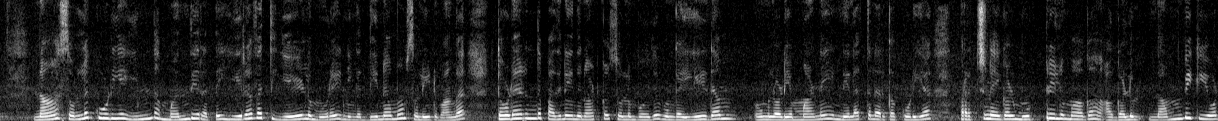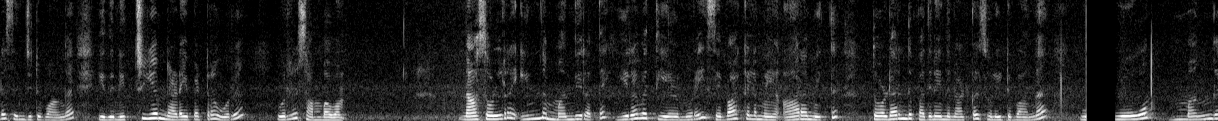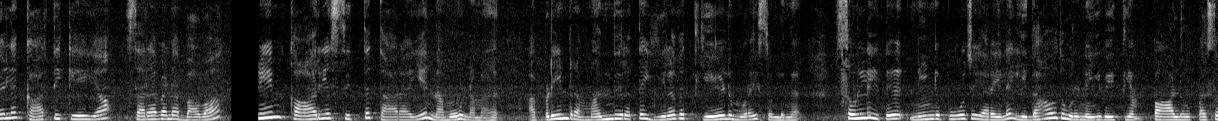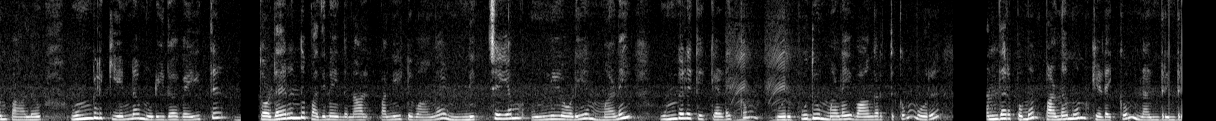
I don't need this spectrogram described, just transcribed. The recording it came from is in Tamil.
நான் சொல்லக்கூடிய இந்த மந்திரத்தை இருபத்தி ஏழு முறை நீங்கள் தினமும் சொல்லிட்டு வாங்க. தொடர்ந்து பதினைந்து நாட்கள் சொல்லும்போது உங்கள் இடம் உங்களுடைய மனை நிலத்தில் இருக்கக்கூடிய பிரச்சனைகள் முற்றிலுமாக அகலும். நம்பிக்கையோடு செஞ்சுட்டு வாங்க. இது நிச்சயம் நடைபெற்ற ஒரு ஒரு சம்பவம். நான் சொல்கிற இந்த மந்திரத்தை இருபத்தி ஏழு முறை செவ்வாய்க்கிழமை ஆரம்பித்து தொடர்ந்து பதினைந்து நாட்கள் சொல்லிட்டு வாங்க. ஓம் மங்கள கார்த்திகேயா சரவண பவா. ஸ்ரீம் காரிய சித்த தாராயே நமோ நம அப்படின்ற மந்திரத்தை இருபத்தி ஏழு முறை சொல்லுங்க. சொல்லிட்டு நீங்கள் பூஜை அறையில் ஏதாவது ஒரு நெய்வேத்தியம் பாலோ பசும்பாலோ உங்களுக்கு என்ன முடியுதோ வைத்து தொடர்ந்து பதினைந்து நாள் பண்ணிட்டு வாங்க. நிச்சயம் உங்களுடைய மனை உங்களுக்கு கிடைக்கும். ஒரு புது மனை வாங்குறதுக்கும் ஒரு சந்தர்ப்பமும் பணமும் கிடைக்கும். நன்றி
